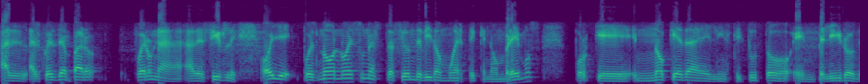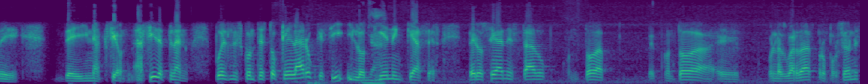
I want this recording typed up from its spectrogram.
al, al juez de amparo, fueron a, a, decirle, oye, pues no, no es una situación de vida o muerte que nombremos, porque no queda el instituto en peligro de, de inacción, así de plano. Pues les contestó, claro que sí, y lo tienen que hacer, pero se han estado con toda con toda eh, con las guardadas proporciones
